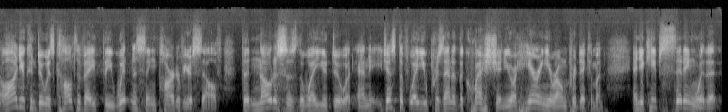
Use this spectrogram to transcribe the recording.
all you can do is cultivate the witnessing part of yourself that notices the way you do it. And just the way you presented the question, you're hearing your own predicament. And you keep sitting with it,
